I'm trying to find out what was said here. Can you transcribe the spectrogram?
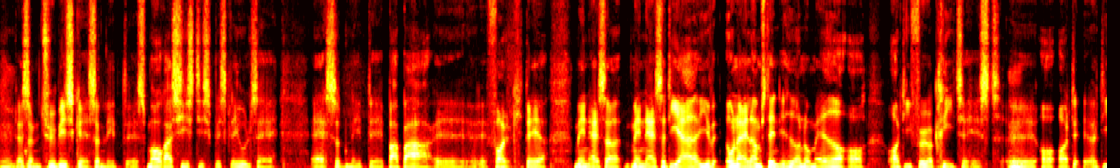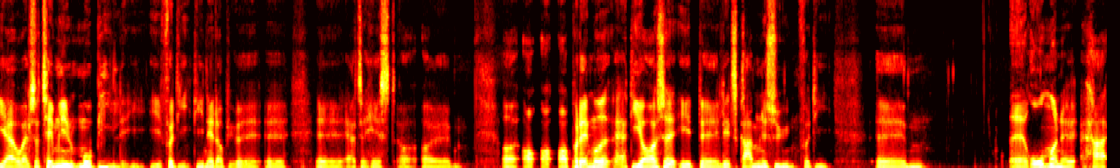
Mm. Der er sådan en typisk øh, sådan lidt uh, småracistisk beskrivelse af, af sådan et uh, barbar uh, folk der. Men altså, men altså, de er i, under alle omstændigheder nomader, og, og de fører krig til hest. Mm. Uh, og, og, de, og de er jo altså temmelig mobile, i, i, fordi de netop uh, uh, er til hest. Og, og, og, og, og, og på den måde er de også et øh, lidt skræmmende syn, fordi øh, øh, romerne har,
